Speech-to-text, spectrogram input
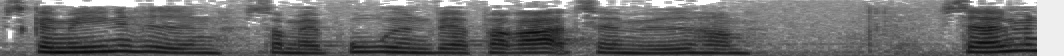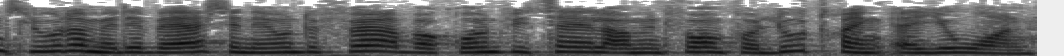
skal menigheden, som er bruden, være parat til at møde ham. Salmen slutter med det vers, jeg nævnte før, hvor Grundtvig taler om en form for lutring af jorden.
